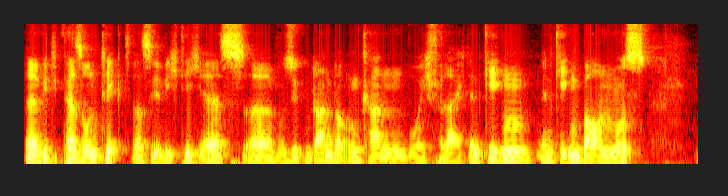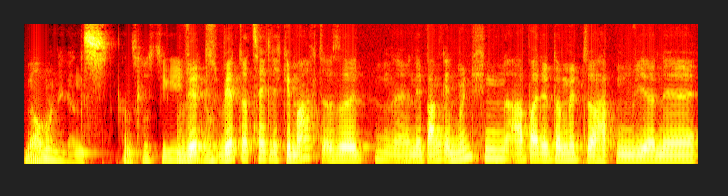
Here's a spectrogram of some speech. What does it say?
äh, wie die Person tickt, was ihr wichtig ist, äh, wo sie gut andocken kann, wo ich vielleicht entgegen, entgegenbauen muss. Wäre auch mal eine ganz, ganz lustige Idee. Wird, ne? wird tatsächlich gemacht. Also eine Bank in München arbeitet damit. Da hatten wir eine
